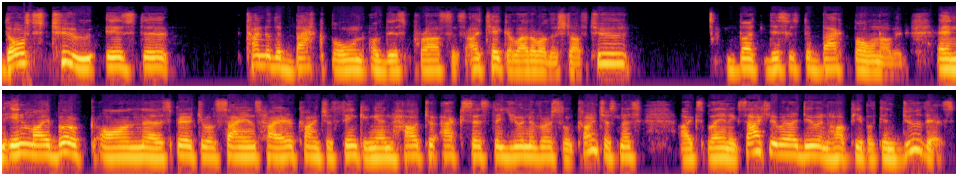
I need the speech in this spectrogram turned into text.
Those two is the kind of the backbone of this process. I take a lot of other stuff too. but this is the backbone of it. And in my book on uh, spiritual science, higher conscious thinking, and how to access the universal consciousness, I explain exactly what I do and how people can do this.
